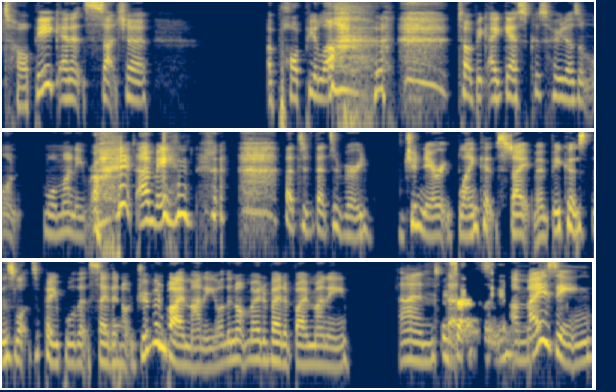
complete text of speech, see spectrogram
topic and it's such a a popular topic i guess because who doesn't want more money right? I mean that's a, that's a very generic blanket statement because there's lots of people that say they're not driven by money or they're not motivated by money and exactly. amazing.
